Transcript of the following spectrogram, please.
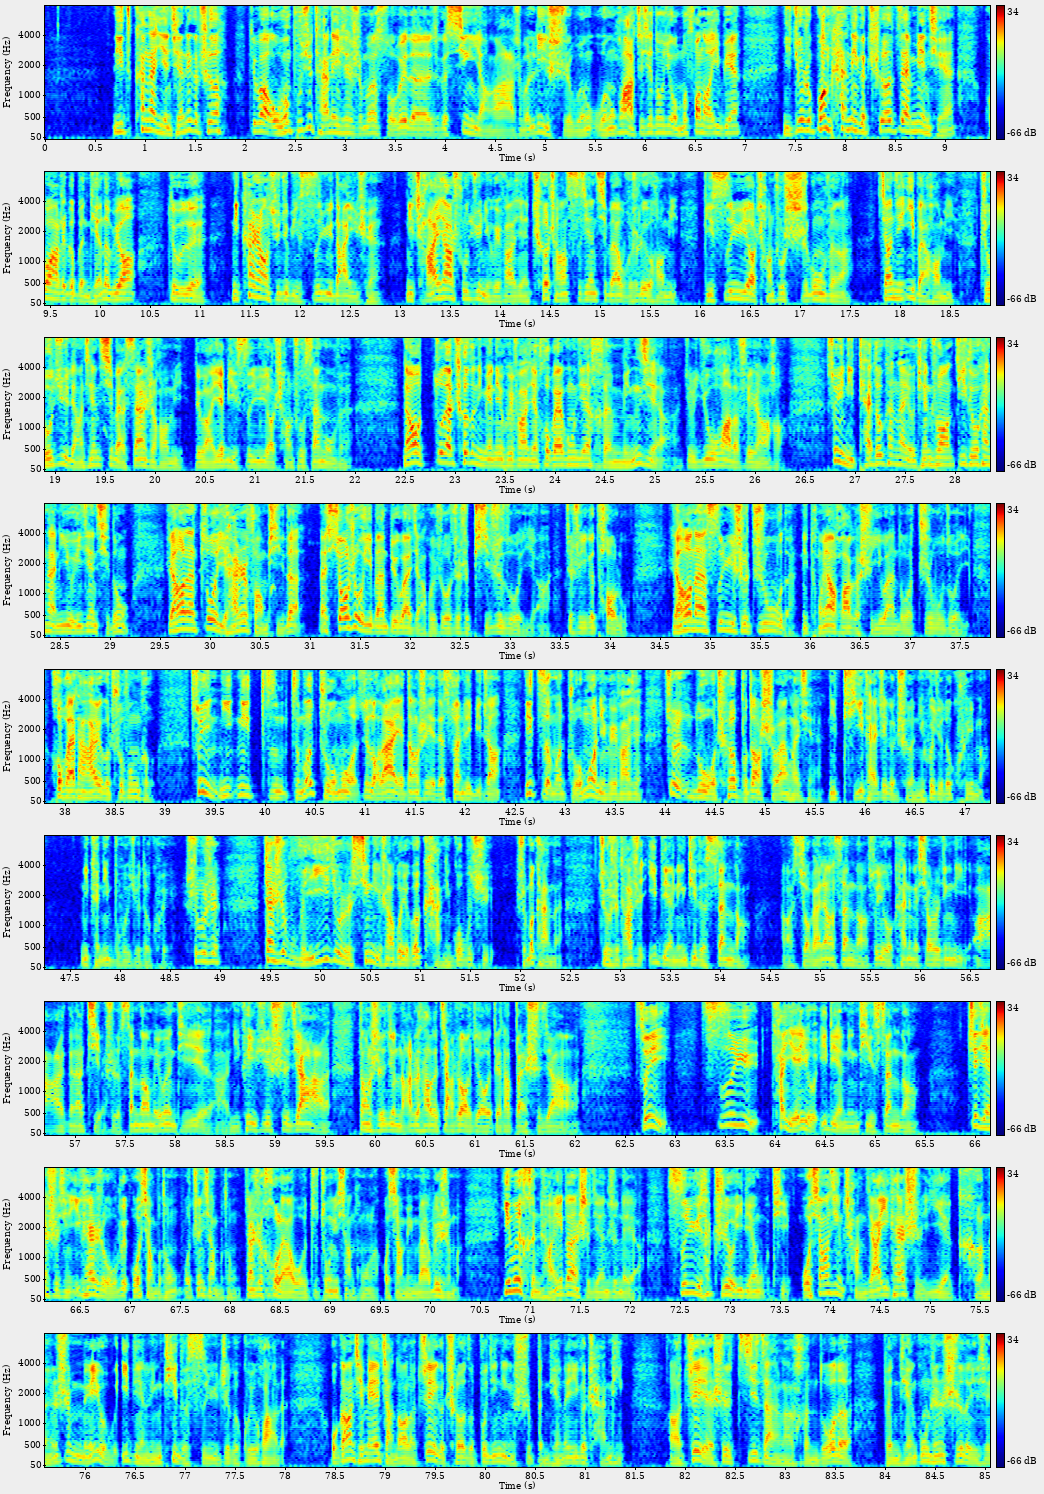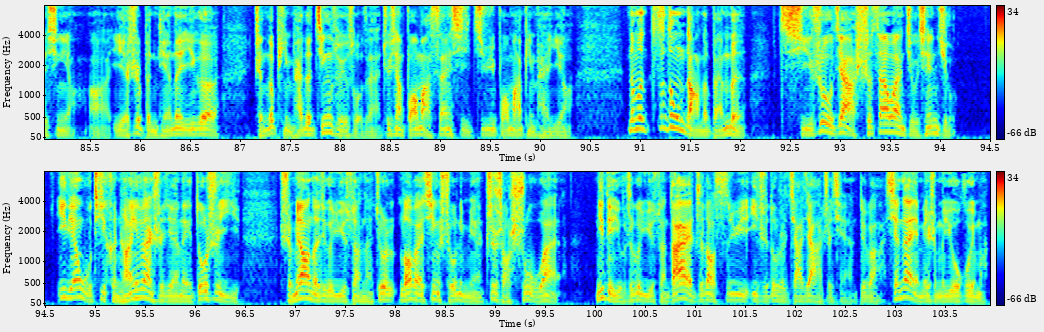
你看看眼前那个车，对吧？我们不去谈那些什么所谓的这个信仰啊、什么历史文文化这些东西，我们放到一边。你就是光看那个车在面前挂这个本田的标，对不对？你看上去就比思域大一圈。你查一下数据，你会发现车长四千七百五十六毫米，比思域要长出十公分啊，将近一百毫米；轴距两千七百三十毫米，对吧？也比思域要长出三公分。然后坐在车子里面，你会发现后排空间很明显啊，就优化的非常好。所以你抬头看看有天窗，低头看看你有一键启动。然后呢，座椅还是仿皮的。那销售一般对外讲会说这是皮质座椅啊，这是一个套路。然后呢，思域是织物的，你同样花个十一万多织物座椅，后排它还有个出风口。所以你你怎怎么琢磨？这老大爷当时也在算这笔账，你怎么琢磨？你会发现，就是裸车不到十万块钱，你提一台这个车，你会觉得亏吗？你肯定不会觉得亏，是不是？但是唯一就是心理上会有个坎，你过不去。什么坎呢？就是它是一点零 T 的三缸啊，小排量三缸。所以我看那个销售经理啊，跟他解释三缸没问题啊，你可以去试驾。当时就拿着他的驾照叫我带他办试驾啊。所以思域它也有一点零 T 三缸。这件事情一开始我为我想不通，我真想不通。但是后来我就终于想通了，我想明白为什么。因为很长一段时间之内啊，思域它只有一点五 T。我相信厂家一开始也可能是没有一点零 T 的思域这个规划的。我刚刚前面也讲到了，这个车子不仅仅是本田的一个产品啊，这也是积攒了很多的本田工程师的一些信仰啊，也是本田的一个整个品牌的精髓所在。就像宝马三系基于宝马品牌一样。那么自动挡的版本起售价十三万九千九。一点五 T 很长一段时间内都是以什么样的这个预算呢？就是老百姓手里面至少十五万，你得有这个预算。大家也知道，思域一直都是加价之前，对吧？现在也没什么优惠嘛。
